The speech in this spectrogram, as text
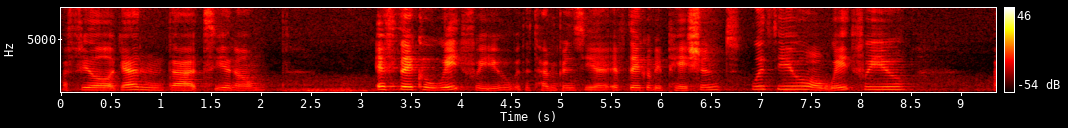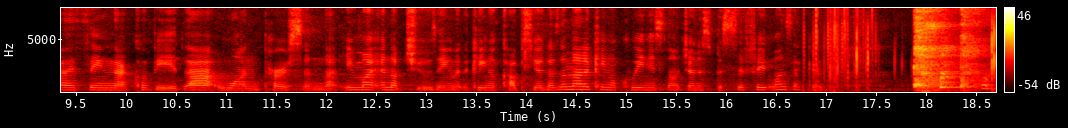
I feel again that, you know, if they could wait for you with the temperance here, if they could be patient with you or wait for you, I think that could be that one person that you might end up choosing with the King of Cups here. Doesn't matter King or Queen, it's not gender specific. One second.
